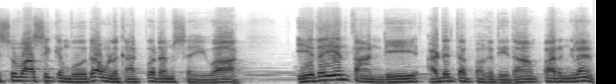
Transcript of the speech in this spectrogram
விசுவாசிக்கும் போது அவங்களுக்கு அற்புதம் செய்வார். இதையும் தாண்டி அடுத்த பகுதி தான் பாருங்களேன்.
